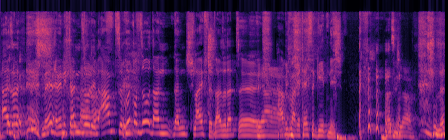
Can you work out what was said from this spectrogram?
also, ne, wenn ich dann so den Arm zurück und so, dann, dann schleift es. Also das äh, ja, ja. habe ich mal getestet, geht nicht. Alles klar. ne?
